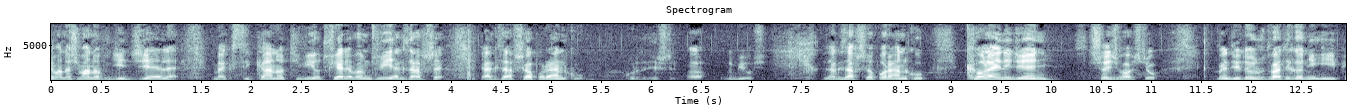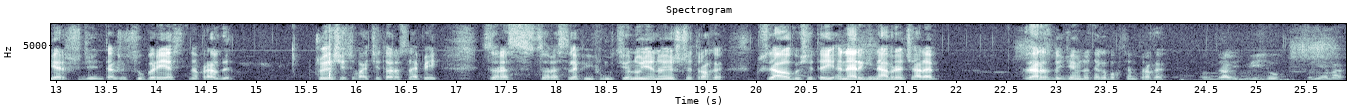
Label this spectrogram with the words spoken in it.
Siemano, siemano, w niedzielę Mexicano TV otwiera wam drzwi jak zawsze, jak zawsze o poranku. Kurde, jeszcze, o, dobiło się. Jak zawsze o poranku. Kolejny dzień z trzeźwością. Będzie to już dwa tygodnie i pierwszy dzień, także super jest, naprawdę. Czuję się, słuchajcie, coraz lepiej, coraz, coraz lepiej funkcjonuje. No jeszcze trochę przydałoby się tej energii nabrać, ale zaraz dojdziemy do tego, bo chcę trochę pozdrowić widzów, ponieważ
